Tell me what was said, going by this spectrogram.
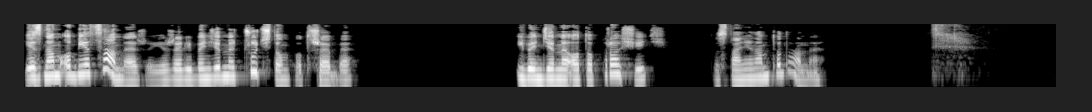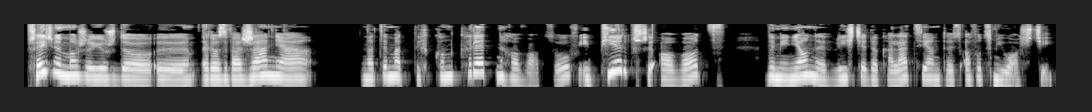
jest nam obiecane, że jeżeli będziemy czuć tą potrzebę i będziemy o to prosić, zostanie nam to dane. Przejdźmy może już do y, rozważania na temat tych konkretnych owoców. I pierwszy owoc wymieniony w liście do Kalacjan to jest owoc miłości.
